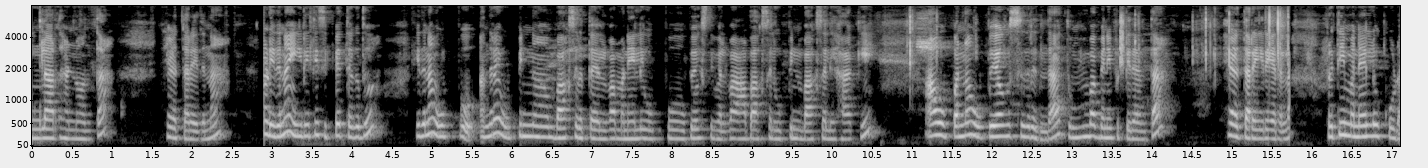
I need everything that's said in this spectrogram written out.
ಇಂಗ್ಲಾರ್ದ ಹಣ್ಣು ಅಂತ ಹೇಳ್ತಾರೆ ಇದನ್ನು. ನೋಡಿ ಇದನ್ನು ಈ ರೀತಿ ಸಿಪ್ಪೆ ತೆಗೆದು ಇದನ್ನು ಉಪ್ಪು, ಅಂದರೆ ಉಪ್ಪಿನ ಬಾಕ್ಸ್ ಇರುತ್ತೆ ಅಲ್ವಾ, ಮನೆಯಲ್ಲಿ ಉಪ್ಪು ಉಪಯೋಗಿಸ್ತೀವಲ್ವ, ಆ ಬಾಕ್ಸಲ್ಲಿ ಉಪ್ಪಿನ ಬಾಕ್ಸಲ್ಲಿ ಹಾಕಿ, ಆ ಉಪ್ಪನ್ನು ಉಪಯೋಗಿಸೋದ್ರಿಂದ ತುಂಬ ಬೆನಿಫಿಟ್ ಇದೆ ಅಂತ ಹೇಳ್ತಾರೆ ಹಿರಿಯರೆಲ್ಲ. ಪ್ರತಿ ಮನೆಯಲ್ಲೂ ಕೂಡ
